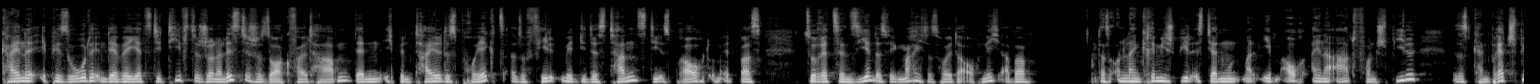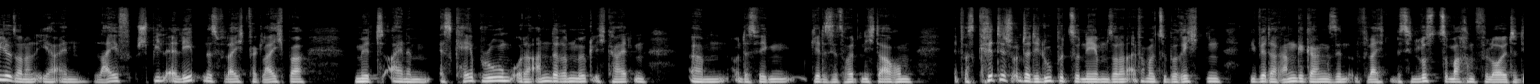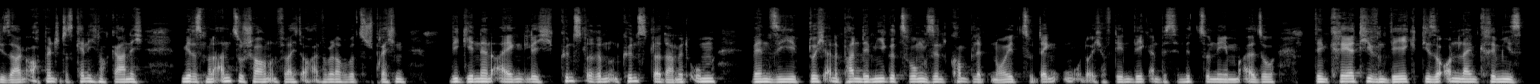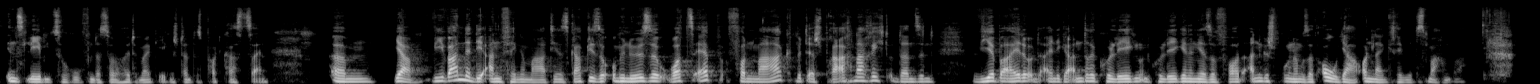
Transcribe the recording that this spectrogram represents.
keine Episode, in der wir jetzt die tiefste journalistische Sorgfalt haben, denn ich bin Teil des Projekts, also fehlt mir die Distanz, die es braucht, um etwas zu rezensieren. Deswegen mache ich das heute auch nicht, aber das Online-Krimispiel ist ja nun mal eben auch eine Art von Spiel. Es ist kein Brettspiel, sondern eher ein Live-Spielerlebnis, vielleicht vergleichbar mit einem Escape Room oder anderen Möglichkeiten, ähm, und deswegen geht es jetzt heute nicht darum, etwas kritisch unter die Lupe zu nehmen, sondern einfach mal zu berichten, wie wir da rangegangen sind und vielleicht ein bisschen Lust zu machen für Leute, die sagen, ach Mensch, das kenne ich noch gar nicht, mir das mal anzuschauen und vielleicht auch einfach mal darüber zu sprechen, wie gehen denn eigentlich Künstlerinnen und Künstler damit um, wenn sie durch eine Pandemie gezwungen sind, komplett neu zu denken und euch auf den Weg ein bisschen mitzunehmen. Also den kreativen Weg, diese Online-Krimis ins Leben zu rufen. Das soll heute mal Gegenstand des Podcasts sein. Ähm, ja, wie waren denn die Anfänge, Martin? Es gab diese ominöse WhatsApp von Marc mit der Sprachnachricht und dann sind wir beide und einige andere Kollegen und Kolleginnen ja sofort angesprungen und haben gesagt, oh ja, Online-Krimi, das machen wir.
